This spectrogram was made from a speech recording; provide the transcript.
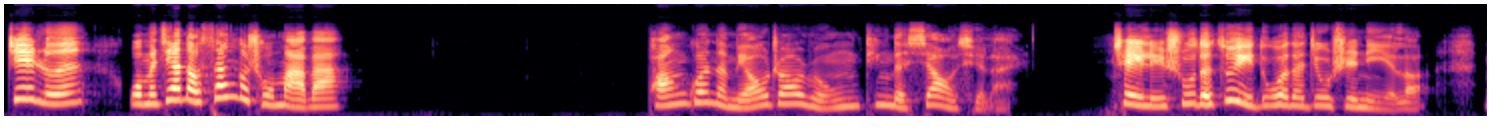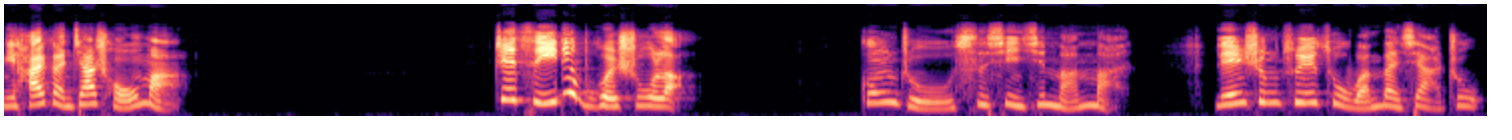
这轮我们加到三个筹码吧。”旁观的苗昭荣听得笑起来：“这里输的最多的就是你了，你还敢加筹码？这次一定不会输了。”公主似信心满满，连声催促玩伴下注。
